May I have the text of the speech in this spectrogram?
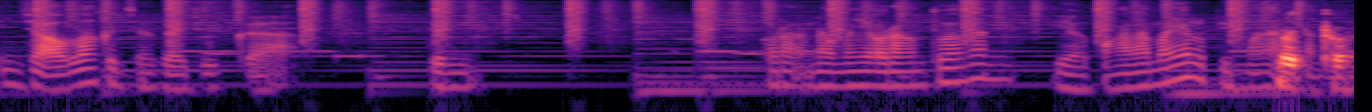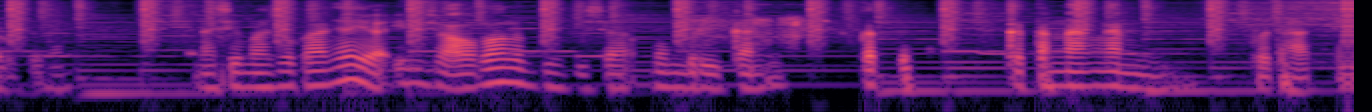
Insya Allah kejaga juga. Dan orang namanya orang tua kan ya pengalamannya lebih matang Betul. gitu kan. Nasi masukannya ya insya Allah lebih bisa memberikan ket- ketenangan buat hati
